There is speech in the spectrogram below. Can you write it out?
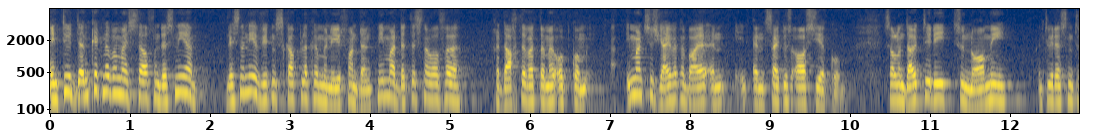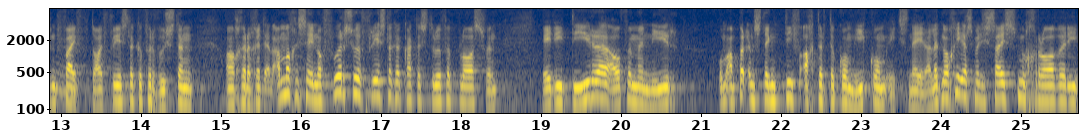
En toe dink ek nou by myself en dis nie 'n dis nou nie 'n wetenskaplike manier van dink nie, maar dit is nou al 'n gedagte wat by my opkom. Iemand soos jy wat nou baie in in Suidoos-Asië kom sal onthou toe die tsunami in 2005 daai vreeslike verwoesting aangerig het en almal gesê nog voor so 'n vreeslike katastrofe plaasvind het die diere half 'n manier om amper instinktief agter te kom hier kom iets. Nê nee, hulle het nog nie eers met die seismograwe die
